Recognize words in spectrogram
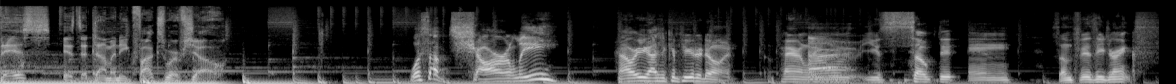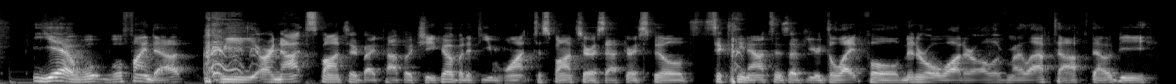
This is the Domonique Foxworth Show. What's up, Charlie? How are you guys? Your computer doing? Apparently, Uh, you, you soaked it in some fizzy drinks. Yeah, we'll we'll find out. We are not sponsored by Topo Chico, but if you want to sponsor us after I spilled 16 ounces of your delightful mineral water all over my laptop, that would be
